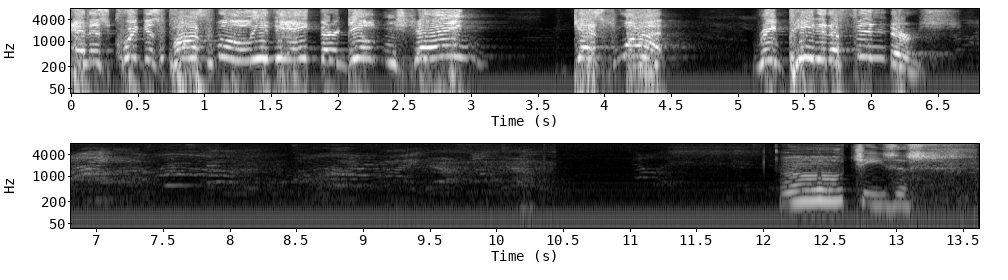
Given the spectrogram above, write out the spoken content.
and as quick as possible alleviate their guilt and shame, guess what? Repeated offenders. Oh, Jesus.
